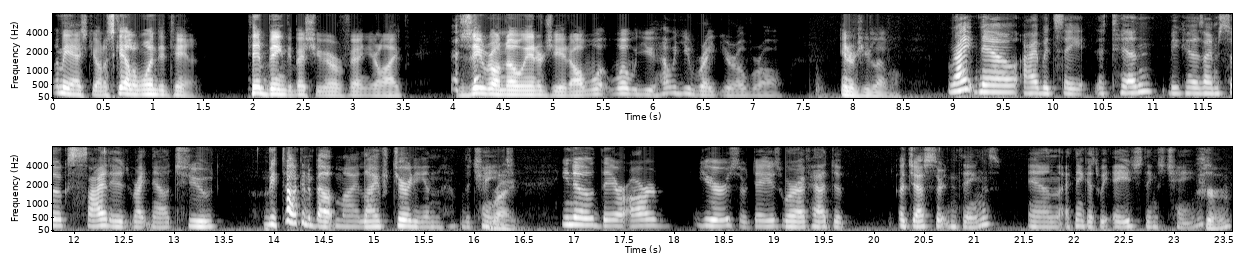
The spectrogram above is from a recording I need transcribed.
Let me ask you on a scale of one to 10, 10 being the best you've ever felt in your life, zero, no energy at all. What, what would you? How would you rate your overall energy level? Right now, I would say a 10 because I'm so excited right now to be talking about my life journey and the change. Right. You know, there are years or days where I've had to adjust certain things, and I think as we age, things change. Sure.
